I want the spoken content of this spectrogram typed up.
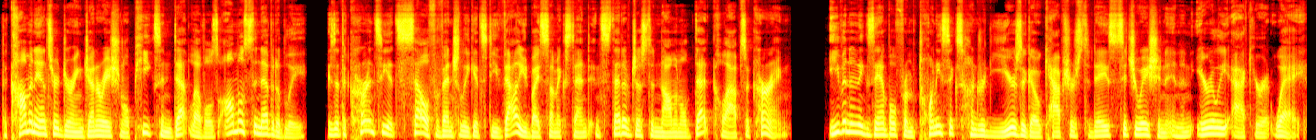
the common answer during generational peaks in debt levels almost inevitably is that the currency itself eventually gets devalued by some extent instead of just a nominal debt collapse occurring. Even an example from 2600 years ago captures today's situation in an eerily accurate way.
